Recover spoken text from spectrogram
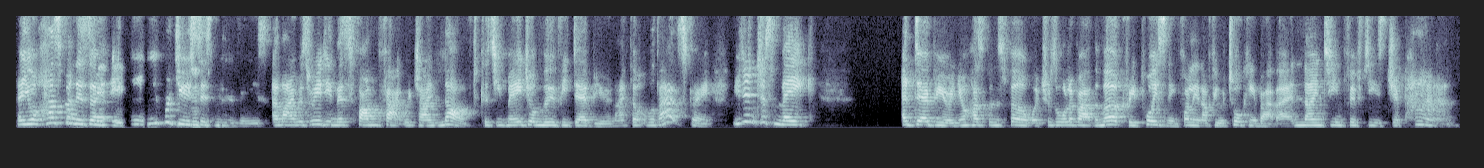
Now your husband is a he produces movies and i was reading this fun fact which i loved because you made your movie debut and i thought well that's great. You didn't just make a debut in your husband's film which was all about the mercury poisoning. Funnily enough you were talking about that in 1950s japan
